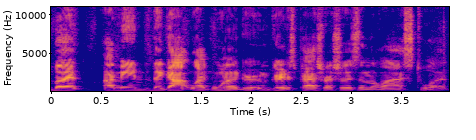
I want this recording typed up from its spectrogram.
but I mean they got like one of the gr- greatest pass rushers in the last what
